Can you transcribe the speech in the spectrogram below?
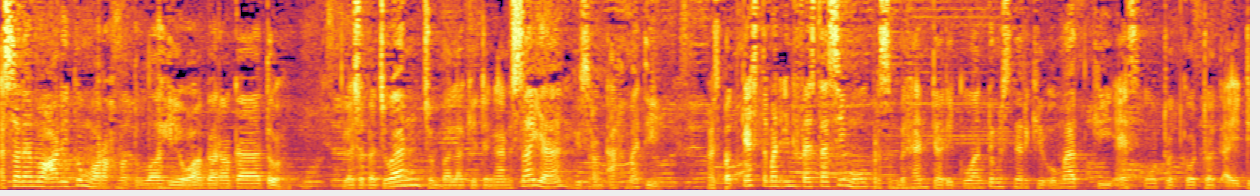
Assalamualaikum warahmatullahi wabarakatuh. Halo Sobat Cuan, jumpa lagi dengan saya Yusron Ahmadi. Mas Podcast teman investasimu persembahan dari Kuantum Sinergi Umat ksu.co.id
